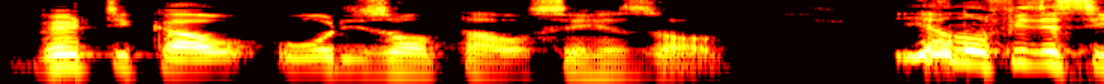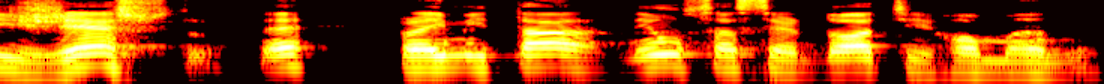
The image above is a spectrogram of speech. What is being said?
vertical ou horizontal se resolve. E eu não fiz esse gesto né, para imitar nenhum sacerdote romano.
